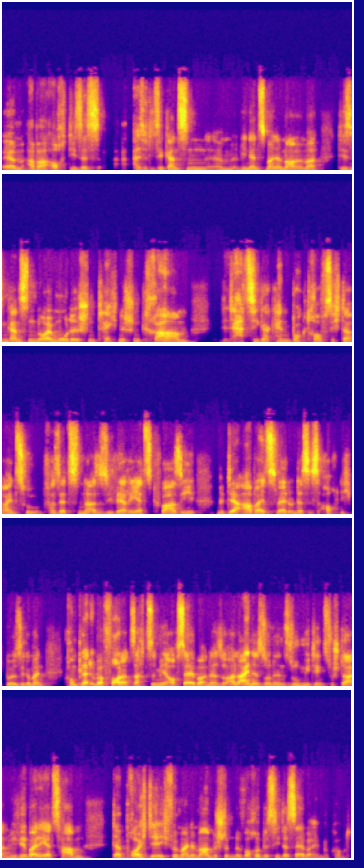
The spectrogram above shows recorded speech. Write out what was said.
ähm, aber auch dieses also diese ganzen, ähm, wie nennt es meine Mom immer, diesen ganzen neumodischen technischen Kram, da hat sie gar keinen Bock drauf, sich da rein zu versetzen. Ne? Also sie wäre jetzt quasi mit der Arbeitswelt, und das ist auch nicht böse gemeint, komplett überfordert, sagt sie mir auch selber. Ne? So alleine so ein Zoom-Meeting zu starten, wie wir beide jetzt haben, da bräuchte ich für meine Mom bestimmt eine Woche, bis sie das selber hinbekommt.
